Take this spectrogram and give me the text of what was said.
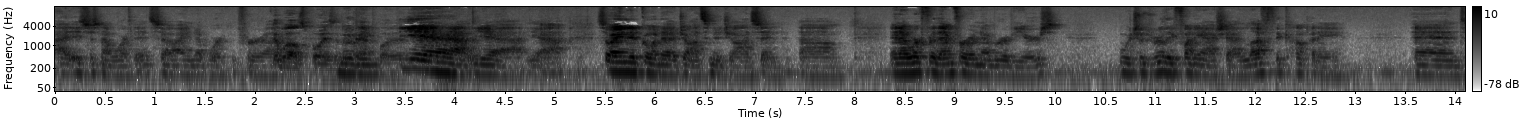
I, it's just not worth it. So I ended up working for uh, The Wells boys at that point. Yeah, yeah, yeah. So I ended up going to Johnson and Johnson, um, and I worked for them for a number of years, which was really funny. Actually, I left the company and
